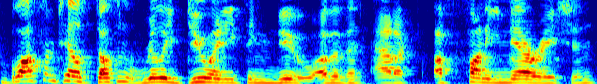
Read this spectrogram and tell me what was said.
Blossom Tales doesn't really do anything new other than add a, a funny narration.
